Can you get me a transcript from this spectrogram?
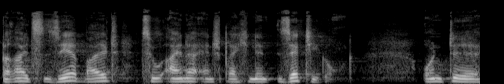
bereits sehr bald zu einer entsprechenden Sättigung. Und äh,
